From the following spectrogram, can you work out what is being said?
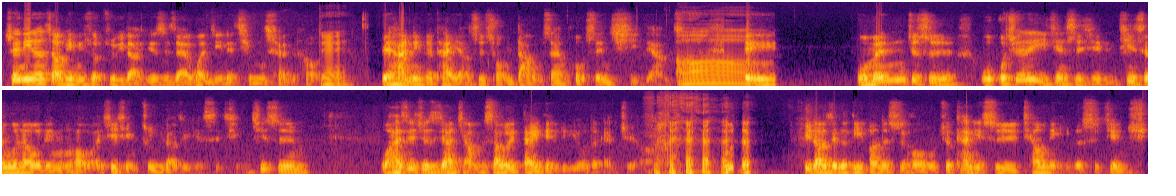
所以那张照片你所注意到，也就是在万金的清晨哈。对，所以它那个太阳是从大武山后升起这样子。哦。对我们就是我，我觉得一件事情，亲身问到我点很好玩，谢谢你注意到这件事情。其实我还是就是这样讲，我们稍微带一点旅游的感觉啊。去到这个地方的时候，就看你是挑哪一个时间去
